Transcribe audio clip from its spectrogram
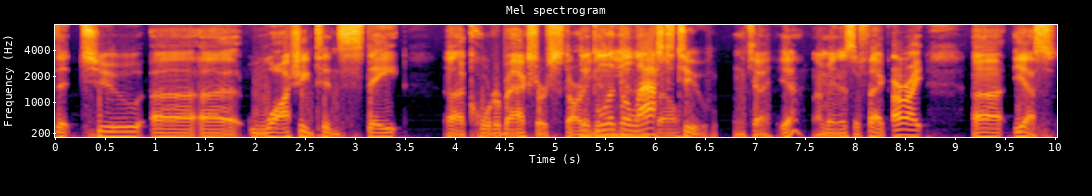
the two uh, uh, Washington State uh, quarterbacks are starting. The, the, the, last two. Okay. Yeah. I mean, it's a fact. All right. Uh, yes.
